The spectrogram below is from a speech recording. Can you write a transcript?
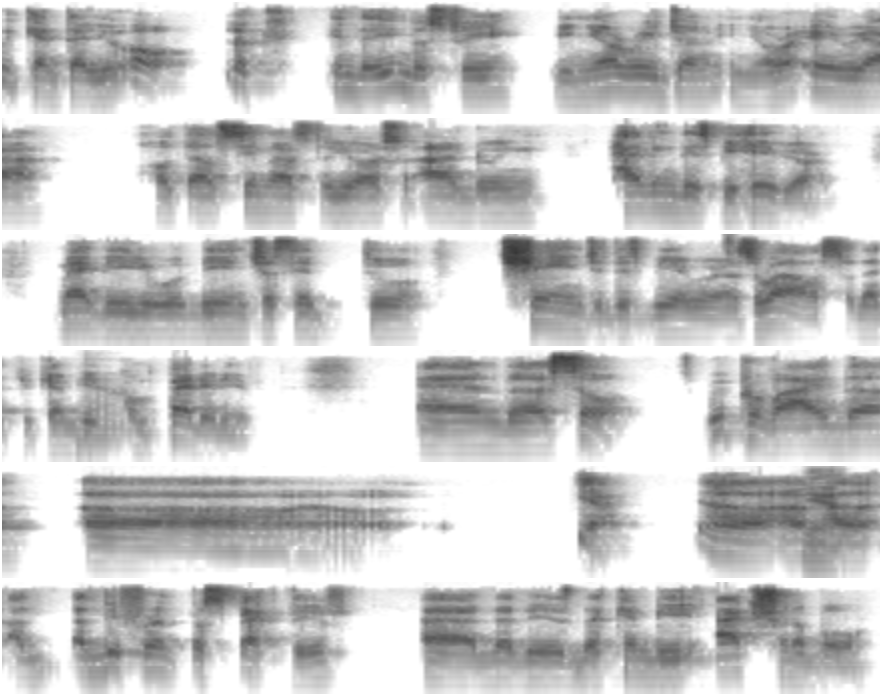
we can tell you, oh, look, in the industry, in your region, in your area, hotels similar to yours are doing having this behavior. Maybe you would be interested to change this behavior as well so that you can be yeah. competitive. And uh, so we provide, uh, yeah, uh, yeah. A, a, a, different perspective uh, that is that can be actionable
